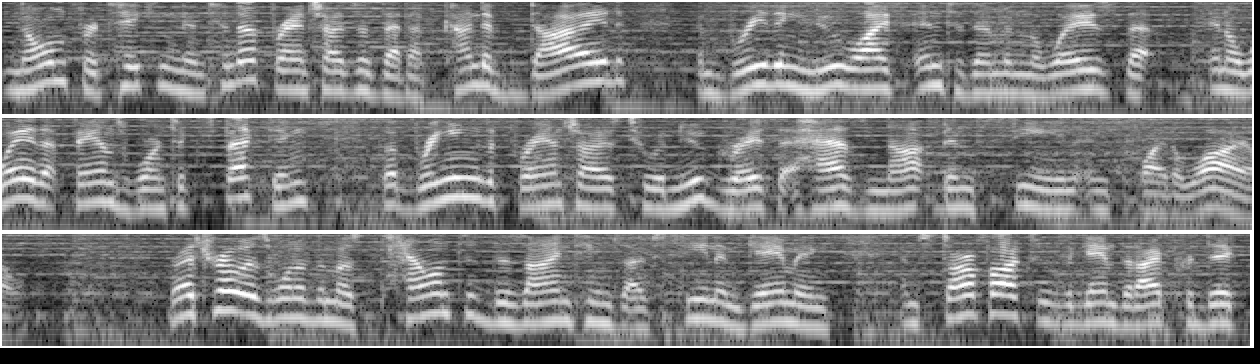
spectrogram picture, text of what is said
known for taking Nintendo franchises that have kind of died and breathing new life into them in the ways that in a way that fans weren't expecting, but bringing the franchise to a new grace that has not been seen in quite a while. Retro is one of the most talented design teams I've seen in gaming, and Star Fox is the game that I predict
